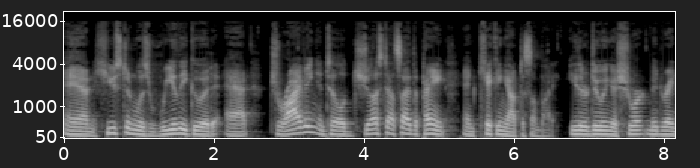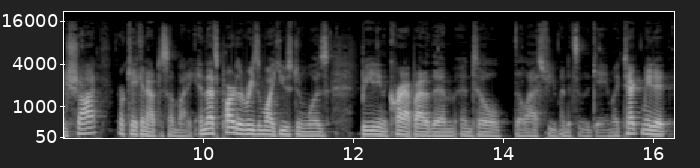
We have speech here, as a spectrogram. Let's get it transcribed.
And Houston was really good at driving until just outside the paint and kicking out to somebody, either doing a short mid range shot or kicking out to somebody. And that's part of the reason why Houston was beating the crap out of them until the last few minutes of the game. Like Tech made it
